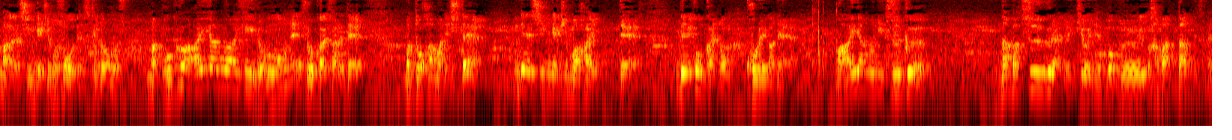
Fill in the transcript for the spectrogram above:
まあ進撃もそうですけど、まあ、僕は「アイアム・ア・ヒーロー」をね紹介されて、まあ、ドハマりしてで進撃も入ってで今回のこれがね「まあ、アイアム」に続くナンバー2ぐらいの勢いで僕ハマったんですね。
